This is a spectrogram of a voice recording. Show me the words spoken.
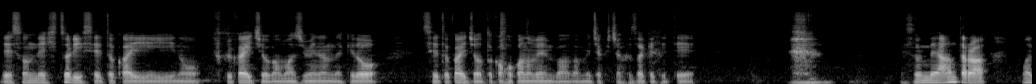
で、そんで一人生徒会の副会長が真面目なんだけど、生徒会長とか他のメンバーがめちゃくちゃふざけてて、そんで、あんたら真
